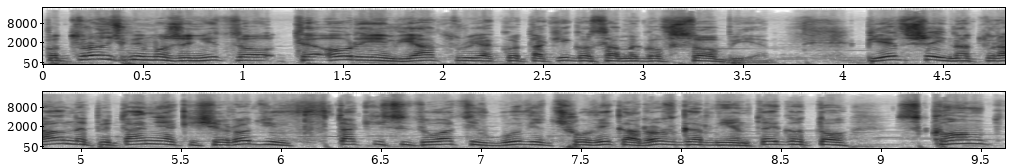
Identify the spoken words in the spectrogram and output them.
Podtrąćmy może nieco teorię wiatru jako takiego samego w sobie. Pierwsze i naturalne pytanie, jakie się rodzi w takiej sytuacji w głowie człowieka rozgarniętego, to skąd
